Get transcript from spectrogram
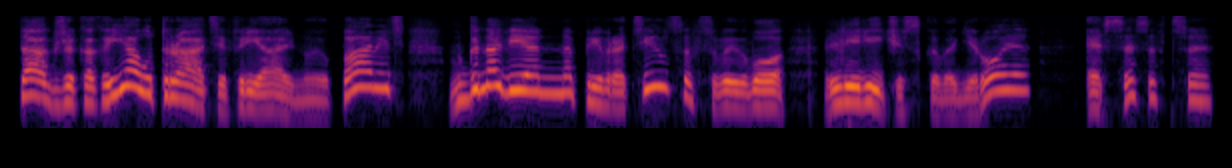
так же, как и я, утратив реальную память, мгновенно превратился в своего лирического героя, эсэсовца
